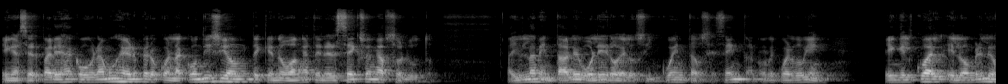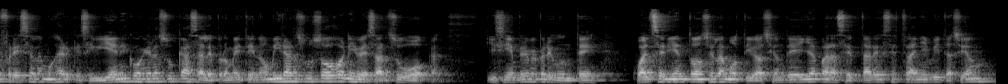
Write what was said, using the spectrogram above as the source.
en hacer pareja con una mujer, pero con la condición de que no van a tener sexo en absoluto. Hay un lamentable bolero de los 50 o 60, no recuerdo bien, en el cual el hombre le ofrece a la mujer que si viene con él a su casa le promete no mirar sus ojos ni besar su boca. Y siempre me pregunté, ¿cuál sería entonces la motivación de ella para aceptar esa extraña invitación?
